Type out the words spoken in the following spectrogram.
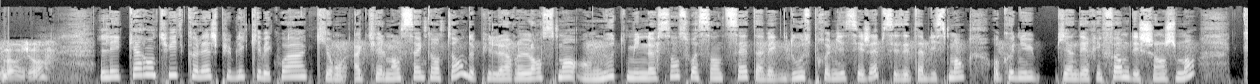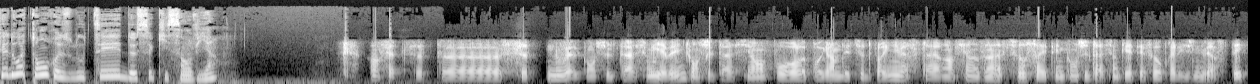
Bonjour. Les 48 collèges publics québécois qui ont actuellement 50 ans depuis leur lancement en août 1967 avec 12 premiers cégeps, ces établissements ont connu bien des réformes, des changements. Que doit-on redouter de ce qui s'en vient? En fait, cette, euh, cette nouvelle consultation, il y avait une consultation pour le programme d'études universitaires en sciences de la nature. Ça a été une consultation qui a été faite auprès des universités.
